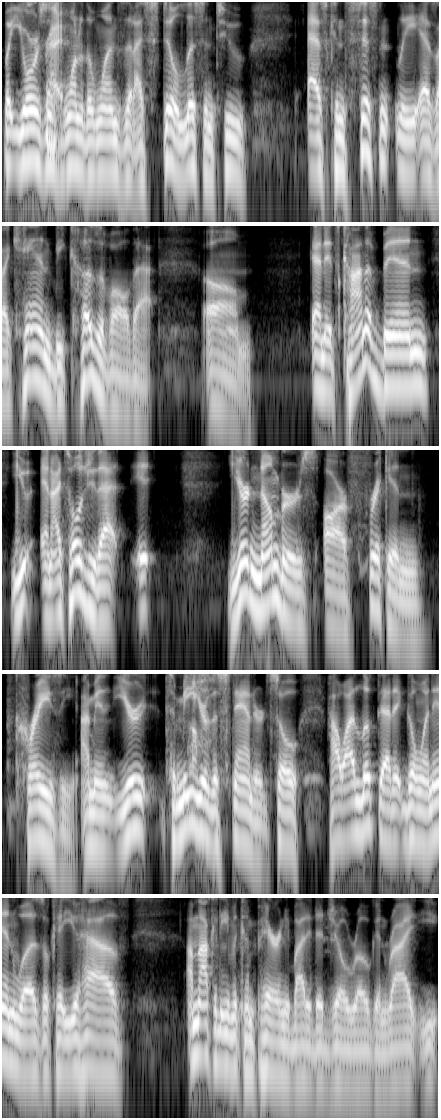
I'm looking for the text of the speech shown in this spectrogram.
but yours right. is one of the ones that I still listen to as consistently as I can because of all that. Um, and it's kind of been you and I told you that it your numbers are freaking crazy. I mean, you're to me you're the standard. So how I looked at it going in was okay, you have I'm not going to even compare anybody to Joe Rogan, right? You,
